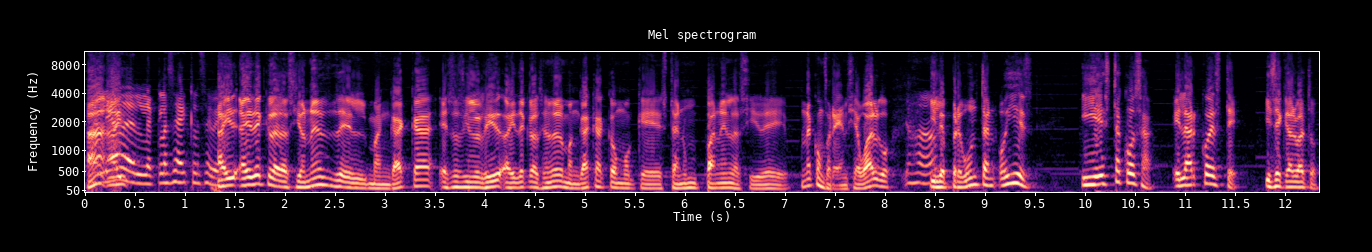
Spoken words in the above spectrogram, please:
Ah, hay- de la clase A clase B. Hay, hay declaraciones del mangaka, eso sí lo he leído, hay declaraciones del mangaka como que está en un panel así de una conferencia o algo. Ajá. Y le preguntan, oye, ¿y esta cosa? El arco este. Y se queda el vato.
